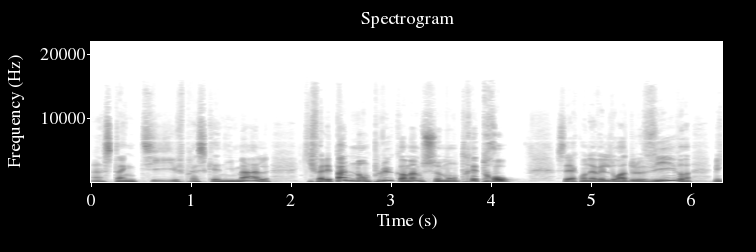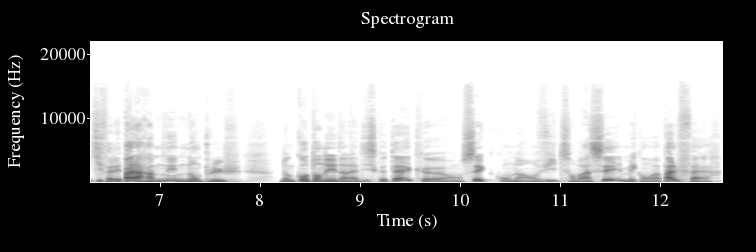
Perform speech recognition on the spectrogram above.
instinctive, presque animale, qu'il fallait pas non plus quand même se montrer trop. C'est-à-dire qu'on avait le droit de le vivre, mais qu'il fallait pas la ramener non plus. Donc quand on est dans la discothèque, euh, on sait qu'on a envie de s'embrasser, mais qu'on ne va pas le faire.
